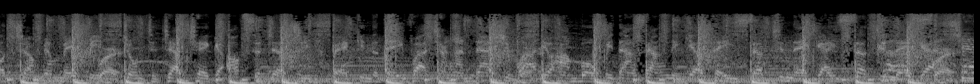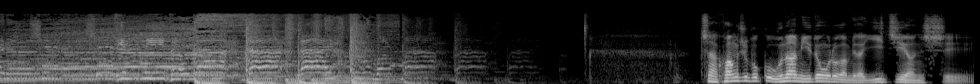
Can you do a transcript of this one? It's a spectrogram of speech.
어쩌면 maybe 존재 자체가 없어졌지 Back in the day 화창한 날씨 화려한 몸빛 항상 네 곁에 있었지 내가 있었지 내가 Give me the light, light, light 자, 광주 북구 우남 이동으로 갑니다. 이지연 씨.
